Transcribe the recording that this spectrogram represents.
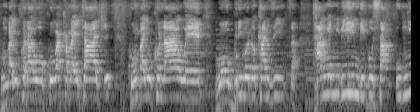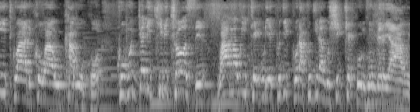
kumva yuko nawe wokubaka ama etaje kumva yuko nawe wogura imodoka nziza. Hamwe n'ibindi gusa umwitwarariko wawe ukabuko ku buryo n'ikibi cyose wama witeguriye kugikora kugira ngo ushike ku ntumbero yawe.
